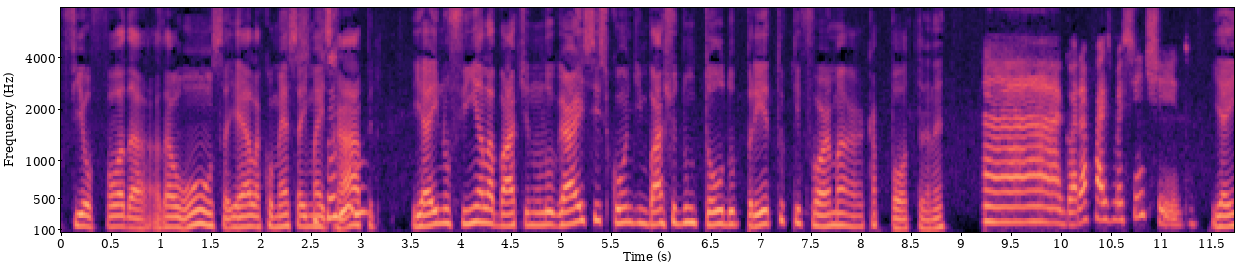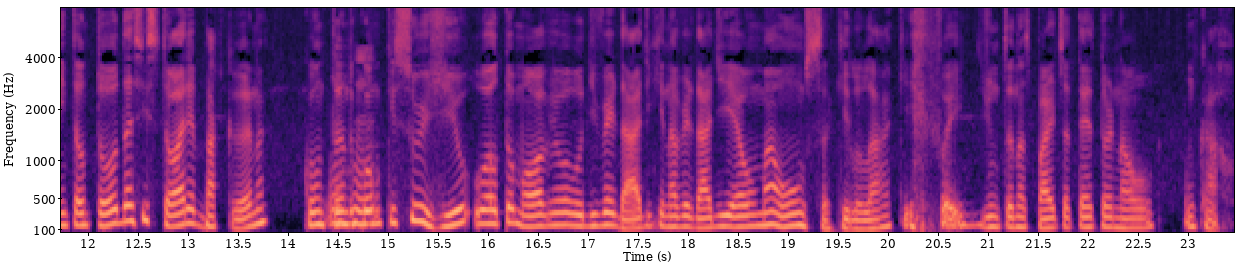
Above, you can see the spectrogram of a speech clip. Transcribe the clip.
fiofó da, da onça, e ela começa a ir mais rápido. E aí no fim ela bate num lugar e se esconde embaixo de um toldo preto que forma a capota, né? Ah, agora faz mais sentido. E aí então toda essa história bacana, contando Uhum. como que surgiu o automóvel de verdade, que na verdade é uma onça, aquilo lá, que foi juntando as partes até tornar um carro.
